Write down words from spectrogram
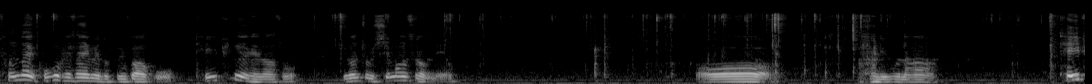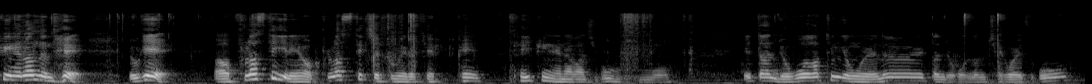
상당히 고급 회사임에도 불구하고 테이핑을 해놔서 이건 좀 실망스럽네요. 오 아니구나. 테이핑 해놨는데 요게 어, 플라스틱이네요. 플라스틱 제품에 이렇게 페, 테이핑 해놔가지고 뭐 일단 요거 같은 경우에는 일단 요거는 제거해주고.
